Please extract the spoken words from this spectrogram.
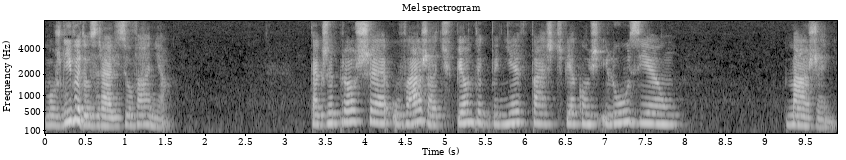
możliwe do zrealizowania. Także proszę uważać w piątek, by nie wpaść w jakąś iluzję marzeń.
